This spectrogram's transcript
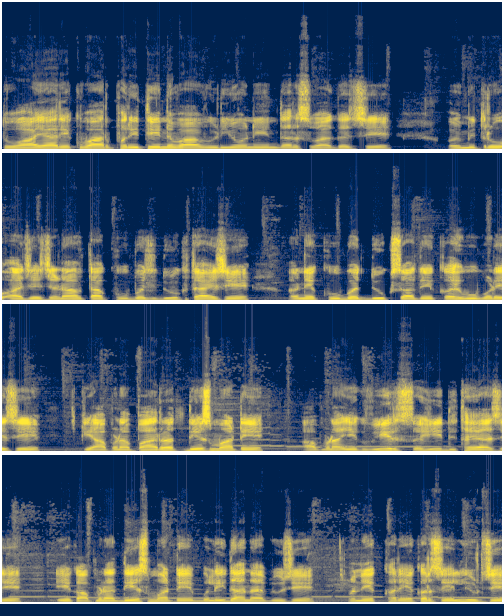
તો આ યાર એકવાર ફરીથી નવા વિડીયોની અંદર સ્વાગત છે. હવે મિત્રો, આજે જણાવતા ખૂબ જ દુઃખ થાય છે અને ખૂબ જ દુઃખ સાથે કહેવું પડે છે કે આપણા ભારત દેશ માટે આપણા એક વીર શહીદ થયા છે. એક આપણા દેશ માટે બલિદાન આપ્યું છે અને ખરેખર સેલ્યુટ છે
